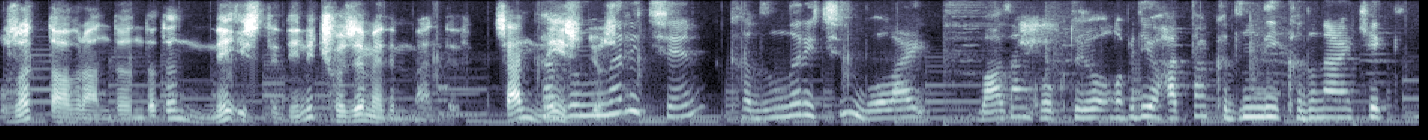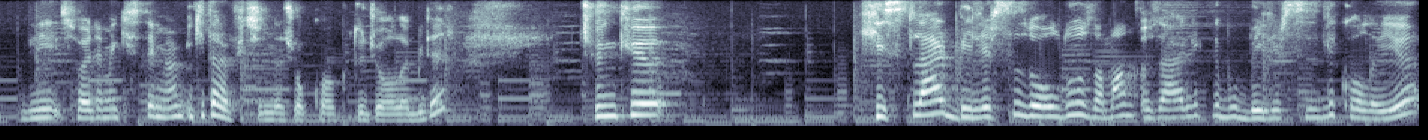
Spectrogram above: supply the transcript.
Uzak davrandığında da ne istediğini çözemedim ben dedi. Sen ne istiyorsun? Kadınlar için, kadınlar için bu olay bazen korkutucu olabiliyor. Hatta kadın değil, kadın erkekliği söylemek istemiyorum. İki taraf için de çok korkutucu olabilir. Çünkü hisler belirsiz olduğu zaman özellikle bu belirsizlik olayı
